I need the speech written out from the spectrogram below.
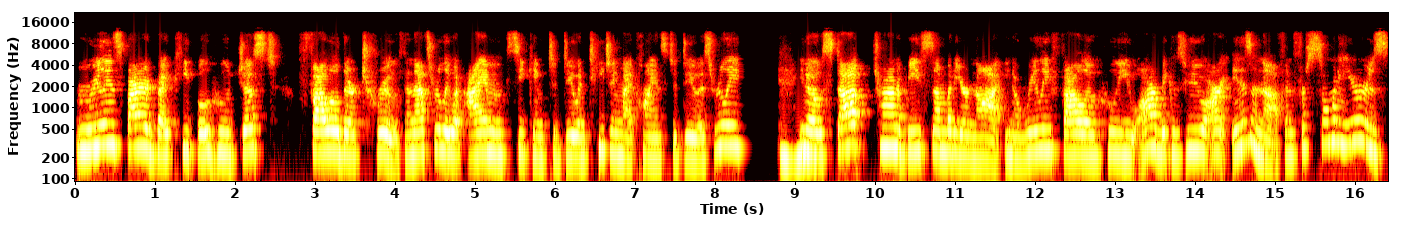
i'm really inspired by people who just follow their truth. And that's really what i'm seeking to do and teaching my clients to do is really mm-hmm. you know stop trying to be somebody you're not you know really follow who you are because who you are is enough. And for so many years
